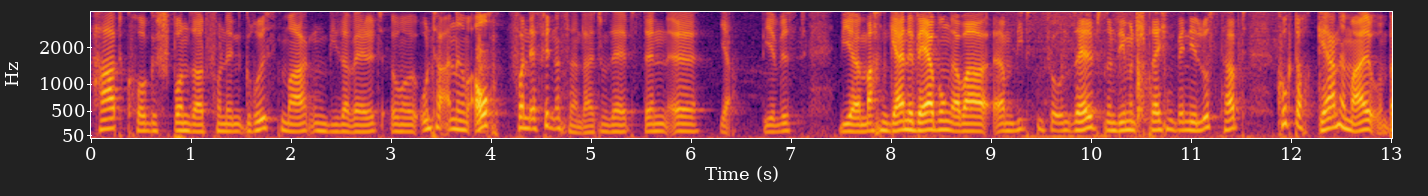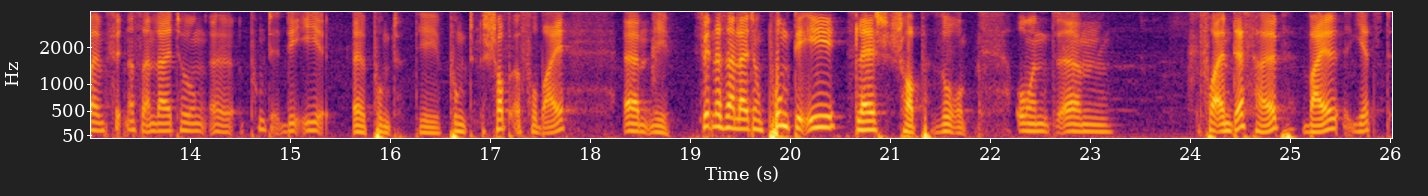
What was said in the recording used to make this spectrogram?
hardcore gesponsert von den größten Marken dieser Welt, äh, unter anderem auch von der Fitnessanleitung selbst, denn äh, ja, wie ihr wisst, wir machen gerne Werbung, aber am liebsten für uns selbst und dementsprechend, wenn ihr Lust habt, guckt doch gerne mal beim fitnessanleitung.de äh, äh, Shop vorbei. Ähm, nee, fitnessanleitung.de slash shop, so rum. Und ähm, vor allem deshalb, weil jetzt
